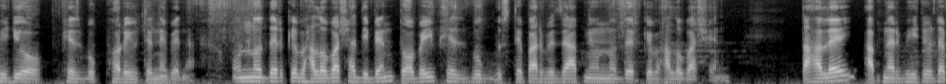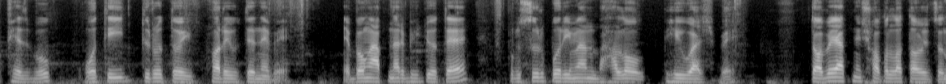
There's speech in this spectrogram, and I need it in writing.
ভিডিও ফেসবুক ফরে উঠে নেবে না। অন্যদেরকে ভালোবাসা দিবেন, তবেই ফেসবুক বুঝতে পারবে যে আপনি অন্যদেরকে ভালোবাসেন। তাহলেই আপনার ভিডিওটা ফেসবুক অতি দ্রুতই ফরে উঠে নেবে এবং আপনার ভিডিওতে প্রচুর পরিমাণ ভালো ভিউ আসবে। তবে আপনি সফলতা অর্জন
